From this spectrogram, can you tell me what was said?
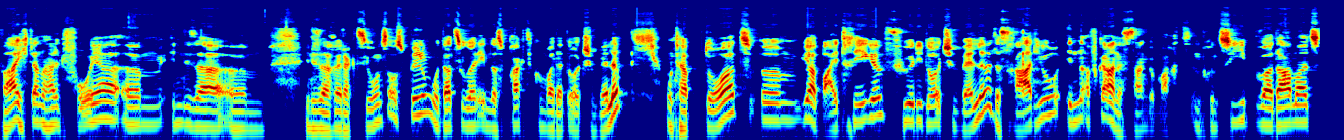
war ich dann halt vorher ähm, in dieser ähm, in dieser Redaktionsausbildung und dazu gehört eben das Praktikum bei der Deutschen Welle und habe dort ähm, ja Beiträge für die Deutsche Welle, das Radio in Afghanistan gemacht. Im Prinzip war damals,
